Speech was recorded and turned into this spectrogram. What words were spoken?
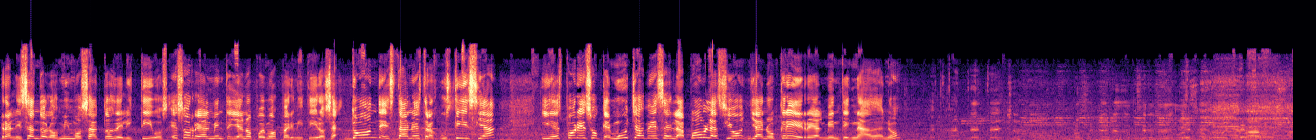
realizando los mismos actos delictivos. Eso realmente ya no podemos permitir. O sea, ¿dónde está nuestra justicia? Y es por eso que muchas veces la población ya no cree realmente en nada, ¿no? Hecho, los señores han sido llevados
